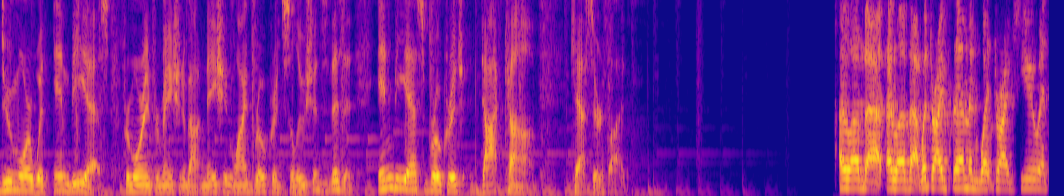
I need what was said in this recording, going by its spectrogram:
do more with NBS. For more information about nationwide brokerage solutions, visit nbsbrokerage.com. CAS certified. I love that. I love that. What drives them and what drives you. And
